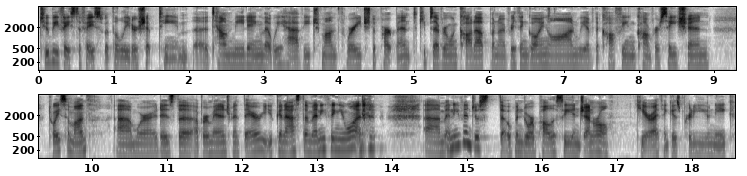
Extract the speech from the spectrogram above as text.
to be face to face with the leadership team. The town meeting that we have each month, where each department keeps everyone caught up on everything going on. We have the coffee and conversation twice a month, um, where it is the upper management there. You can ask them anything you want. um, and even just the open door policy in general here, I think, is pretty unique.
